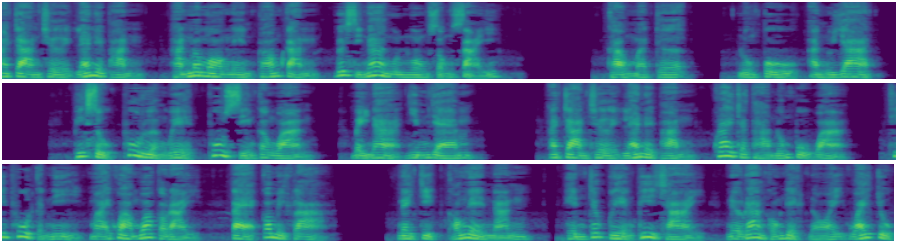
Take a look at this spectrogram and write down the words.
อาจารย์เฉยและในพันหันมามองเนนพร้อมกันด้วยสีหน้างุนงงสงสัย เข้ามาเถอะ หลวงปู่อนุญาต ภิกษุผู้เรืองเวทผู้เสียงกังวาน ใบหน้ายิ้มแย้ม อาจารย์เฉยและในพันใกล้จะถามหลวงปู่ว่า ที่พูดกันนี่หมายความว่าอะไร แต่ก็ไม่กล้า ในจิตของเนนนั้น เห็นเจ้าเกลียงพี่ชายในร่างของเด็กน้อยไว้จุก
